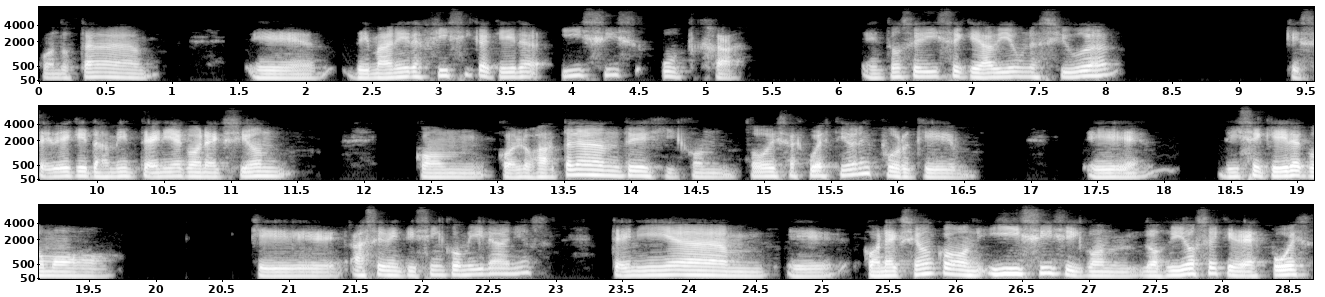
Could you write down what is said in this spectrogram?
cuando está eh, de manera física, que era Isis Utja. Entonces dice que había una ciudad que se ve que también tenía conexión con, los atlantes y con todas esas cuestiones porque eh, dice que era como que hace 25.000 años tenía eh, conexión con Isis y con los dioses que después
